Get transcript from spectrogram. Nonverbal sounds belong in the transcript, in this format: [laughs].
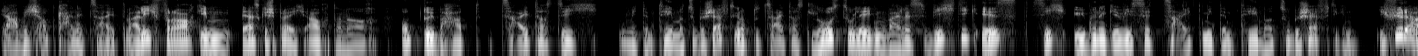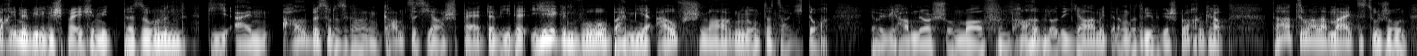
ja, aber ich habe keine Zeit, weil ich frage im Erstgespräch auch danach, ob du überhaupt Zeit hast, dich mit dem Thema zu beschäftigen, ob du Zeit hast, loszulegen, weil es wichtig ist, sich über eine gewisse Zeit mit dem Thema zu beschäftigen. Ich führe auch immer wieder Gespräche mit Personen, die ein halbes oder sogar ein ganzes Jahr später wieder irgendwo bei mir aufschlagen und dann sage ich doch, ja, aber wir haben ja schon mal von einem halben oder Jahr miteinander darüber gesprochen gehabt. Dazu mal meintest du schon,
